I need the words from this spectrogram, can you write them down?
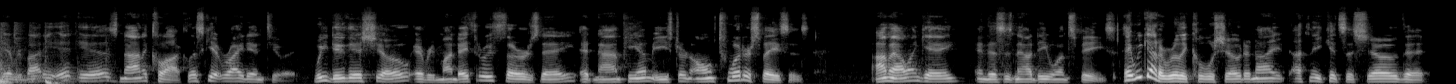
Right, everybody, it is nine o'clock. Let's get right into it. We do this show every Monday through Thursday at 9 p.m. Eastern on Twitter Spaces. I'm Alan Gay, and this is NowD1 Speaks. Hey, we got a really cool show tonight. I think it's a show that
